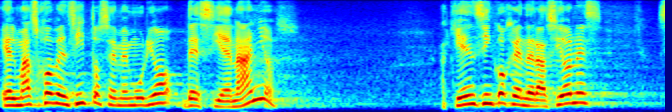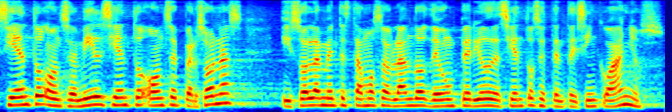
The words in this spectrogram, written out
el más jovencito, se me murió de 100 años. Aquí en cinco generaciones, 111 mil 111 personas y solamente estamos hablando de un periodo de 175 años.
